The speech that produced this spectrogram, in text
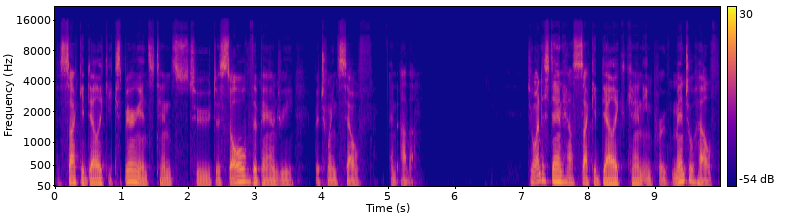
The psychedelic experience tends to dissolve the boundary between self and other. To understand how psychedelics can improve mental health,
